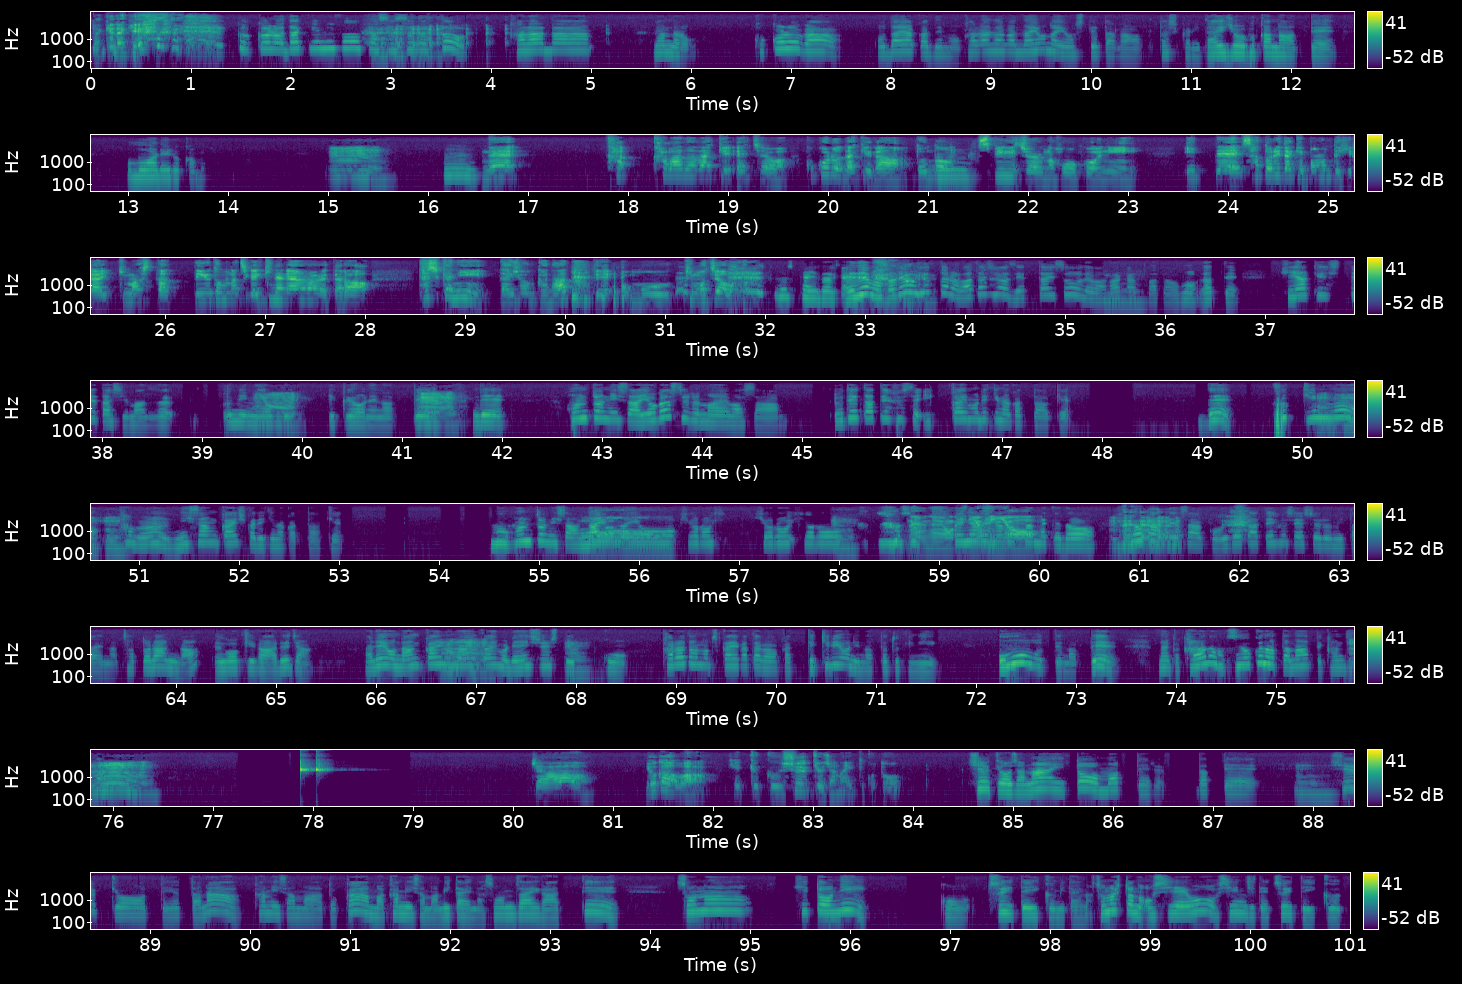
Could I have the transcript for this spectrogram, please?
だけだけ。心だけにフォーカスすると体なんだろう心が穏やかでも体がなよなよしてたら確かに大丈夫かなって思われるかも。うん。うん、ね。か体だけえ違うわ。心だけがどんどうんん。スピリチュアルな方向に行って、悟りだけボンって開きましたっていう友達がいきなり現れたら確かに大丈夫かなって思う気持ちはわかる。確かに確かに。えでもそれを言ったら私は絶対そうではなかったと思う、だって日焼けしてたしまず。海によくうん行くようになっうて、ん。で本当にさヨガする前はさ腕立て伏せ1回もできなかったわけ。で腹筋も、うんうんうん。多分23回しかできなかったわけ。もう本当にさなよなよをひょろひょろひょろ、うん。そうそうなよなよふにょふにょだったんだけどヨガでさこう腕立て伏せするみたいなチャトランガ動きがあるじゃん。あれを何回も何回も練習して、うん。こう体の使い方が分かってできるようになった時におおってなってなんか体も強くなったなって感じたの、うん。じゃあヨガは結局宗教じゃないってこと？宗教じゃないと思ってるだってうん。宗教って言ったら神様とか、まあ、神様みたいな存在があってその人にこうついていくみたいなその人の教えを信じてついていく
